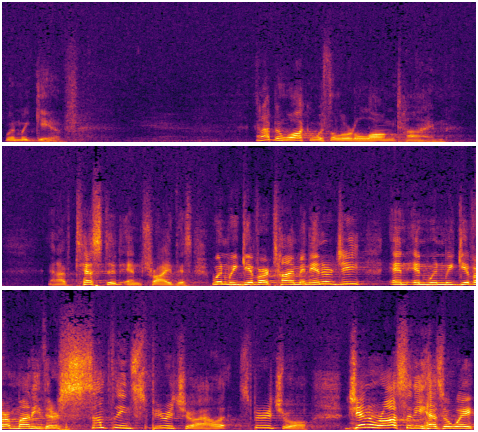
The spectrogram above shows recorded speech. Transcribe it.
when we give. And I've been walking with the Lord a long time. And I've tested and tried this. When we give our time and energy and, and when we give our money, there's something spiritual, spiritual. Generosity has a way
